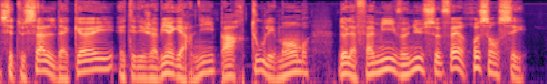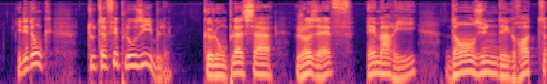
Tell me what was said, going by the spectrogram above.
cette salle d'accueil était déjà bien garnie par tous les membres de la famille venus se faire recenser. Il est donc tout à fait plausible que l'on plaça Joseph et Marie dans une des grottes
